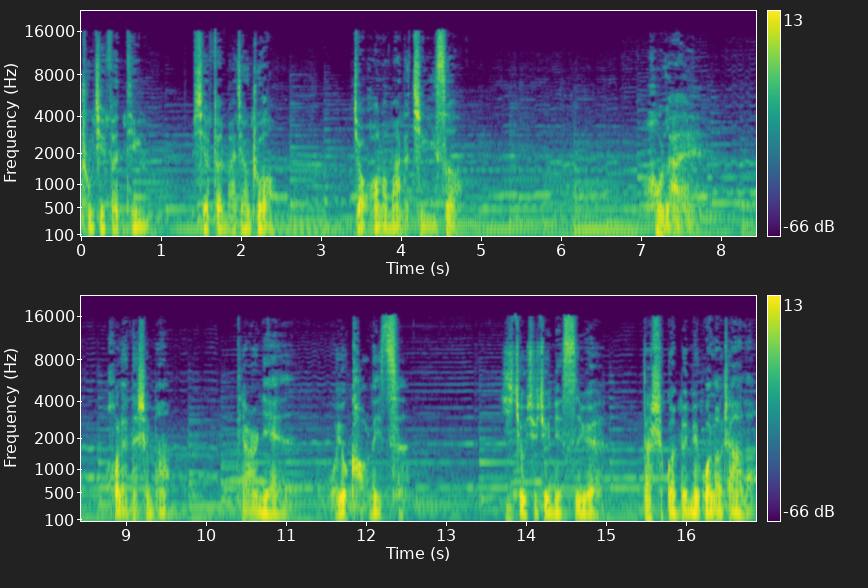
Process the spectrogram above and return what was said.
冲进饭厅，掀翻麻将桌。搅黄老妈的清一色。后来，后来那什么，第二年我又考了一次。一九九九年四月，大使馆被美国佬炸了，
